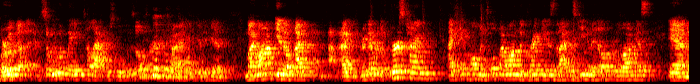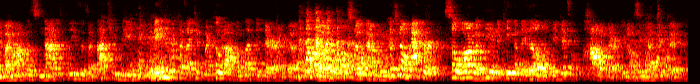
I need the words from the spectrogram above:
Or uh, so we would wait until after school was over and try it again. My mom, you know, I, I remember the first time I came home and told my mom the great news that I was king of the hill for the longest. And my mom was not as pleased as I thought she would be, mainly because I took my coat off and left it there at the, the snow mountain. Because, you know, after so long of being the king of the hill, it gets hot up there, you know, so you gotta take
